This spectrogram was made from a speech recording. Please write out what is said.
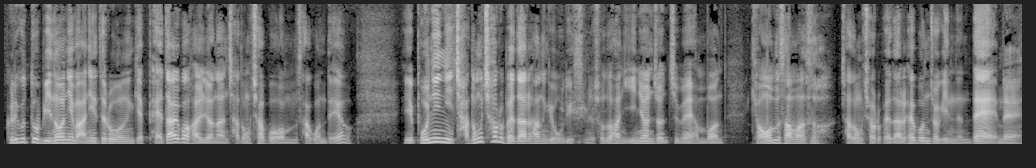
그리고 또 민원이 많이 들어오는 게 배달과 관련한 자동차 보험 사고인데요. 이 본인이 자동차로 배달을 하는 경우도 있습니다. 저도 한 2년 전쯤에 한번 경험 삼아서 자동차로 배달을 해본 적이 있는데 네.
